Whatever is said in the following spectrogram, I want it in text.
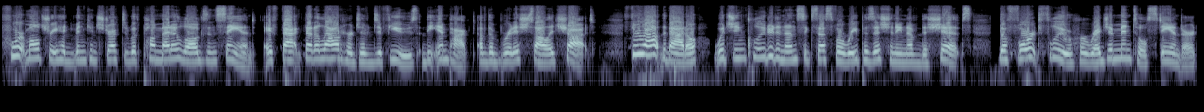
Fort Moultrie had been constructed with palmetto logs and sand, a fact that allowed her to diffuse the impact of the British solid shot. Throughout the battle, which included an unsuccessful repositioning of the ships, the fort flew her regimental standard,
